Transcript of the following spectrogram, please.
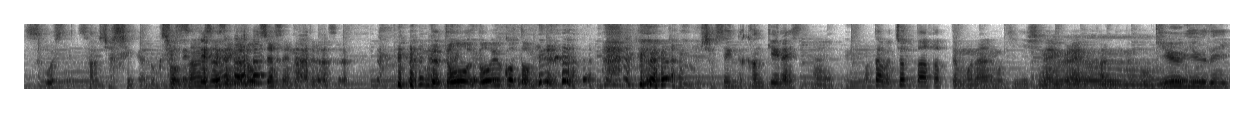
すごいですね。三車線が六そう車線3車線が6車線になってるんですよどうどういうことみたいな、はい車線が関係ないですね。まあ、多分ちょっと当たっても何も気にしないぐらいの感じでこうぎゅうぎゅうで行っ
